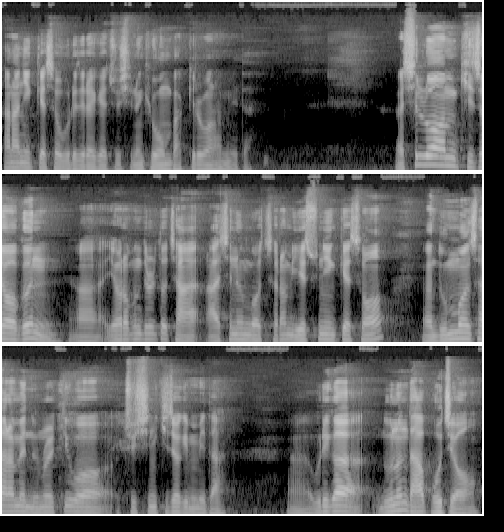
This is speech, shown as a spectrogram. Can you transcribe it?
하나님께서 우리들에게 주시는 교훈 받기를 원합니다. 실로암 기적은 아, 여러분들도 잘 아시는 것처럼 예수님께서 눈먼 사람의 눈을 띄워 주신 기적입니다. 아, 우리가 눈은 다 보죠.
